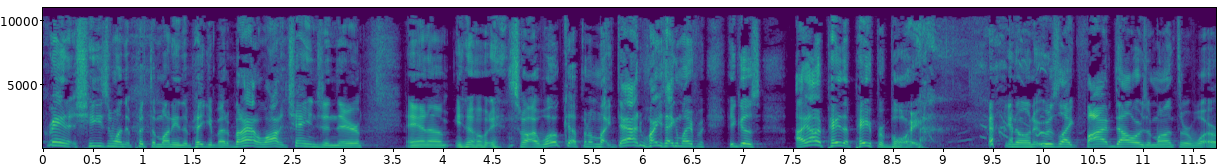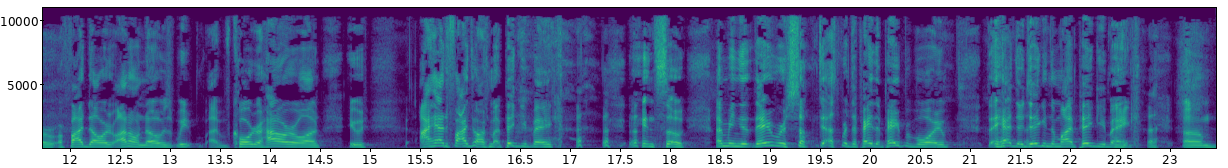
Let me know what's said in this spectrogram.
granted, she's the one that put the money in the piggy bank, but I had a lot of change in there. And, um, you know, and so I woke up and I'm like, Dad, why are you taking money from? He goes, I got to pay the paper boy. you know, and it was like five dollars a month or or, five dollars. I don't know. It was we a quarter, however long. It was. I had five dollars in my piggy bank, and so I mean they were so desperate to pay the paper boy, they had to dig into my piggy bank, um,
